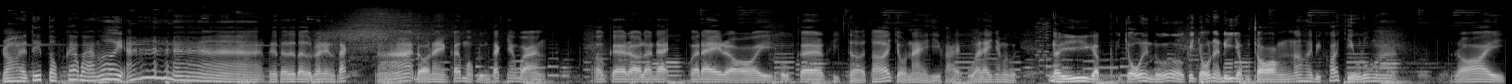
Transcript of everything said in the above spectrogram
Rồi tiếp tục các bạn ơi. À từ từ từ ra đường tắt. Đó đoạn này có một đường tắt nha các bạn. Ok rồi lên đây qua đây rồi. Ok khi tới tới chỗ này thì phải qua đây nha mọi người. Đi gặp cái chỗ này nữa rồi cái chỗ này đi vòng tròn nó hơi bị khó chịu luôn ha rồi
